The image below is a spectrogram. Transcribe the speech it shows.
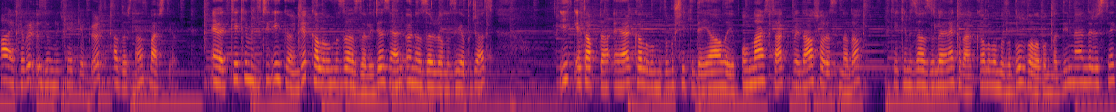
harika bir üzümlü kek yapıyoruz. Hazırsanız başlayalım. Evet kekimiz için ilk önce kalıbımızı hazırlayacağız. Yani ön hazırlığımızı yapacağız. İlk etapta eğer kalıbımızı bu şekilde yağlayıp unlarsak ve daha sonrasında da kekimizi hazırlayana kadar kalıbımızı buzdolabında dinlendirirsek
